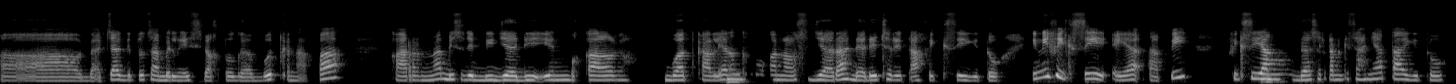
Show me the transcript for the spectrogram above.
uh, baca gitu sambil ngisi waktu gabut. Kenapa? Karena bisa dijadiin bekal buat kalian hmm. untuk mengenal sejarah dari cerita fiksi gitu. Ini fiksi ya, tapi fiksi yang hmm. berdasarkan kisah nyata gitu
